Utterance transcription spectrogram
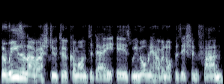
the reason I've asked you to come on today is we normally have an opposition fan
